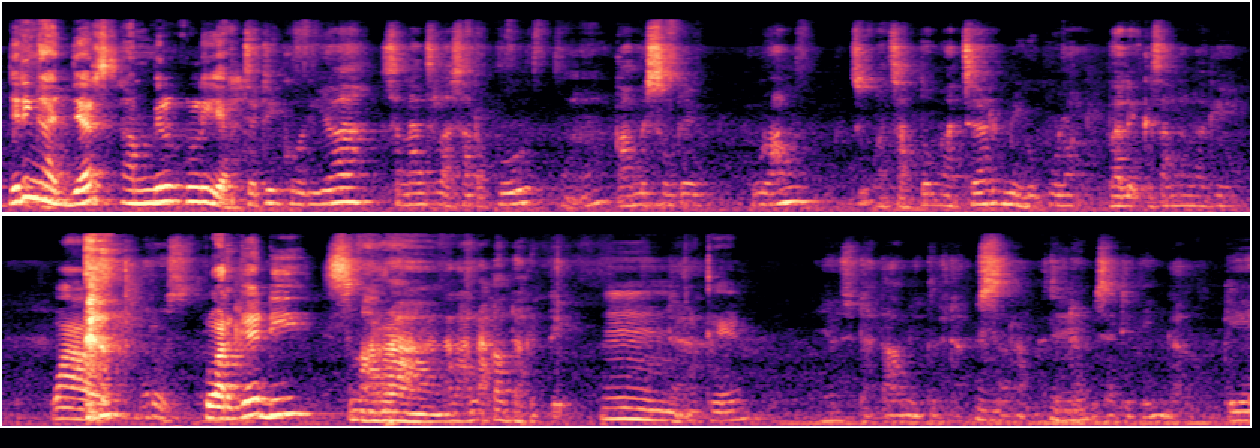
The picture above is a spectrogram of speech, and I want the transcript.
Jadi ngajar sambil kuliah. jadi kuliah senin selasa rabu Heeh. kamis sore pulang jumat sabtu ngajar minggu pulang balik ke sana lagi Wow. terus Keluarga di Semarang anak-anak kan udah gede Hmm, oke. ya sudah tahun itu sudah besar Hmm. sudah bisa ditinggal oke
